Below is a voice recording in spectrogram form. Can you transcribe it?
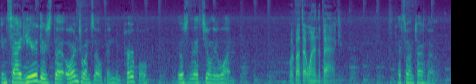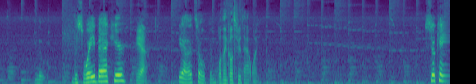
Inside here, there's the orange ones open and purple. Those that's the only one. What about that one in the back? That's what I'm talking about. The, this way back here, Yeah. yeah, that's open. Well, then go through that one. Still can't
